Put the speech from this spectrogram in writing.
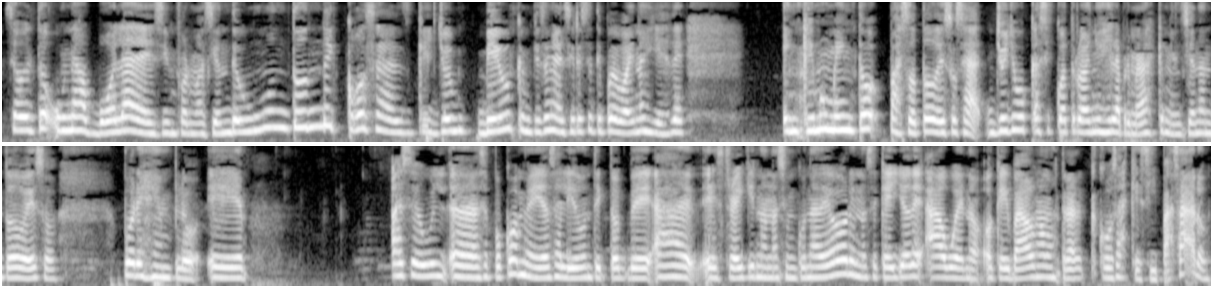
se ha vuelto una bola de desinformación de un montón de cosas que yo veo que empiezan a decir ese tipo de vainas y es de... ¿En qué momento pasó todo eso? O sea, yo llevo casi cuatro años y es la primera vez que mencionan todo eso. Por ejemplo, eh, Hace, eh, hace poco me había salido un TikTok de, ah, Kids no nació en cuna de oro y no sé qué, y yo de, ah, bueno, ok, van a mostrar cosas que sí pasaron.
